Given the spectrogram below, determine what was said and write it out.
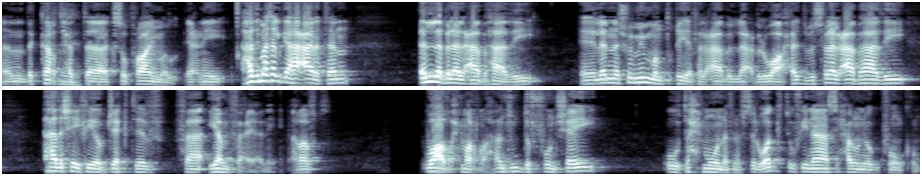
أنا ذكرت إيه. حتى Exoprimal. يعني هذه ما تلقاها عادة إلا بالألعاب هذه. لأن شوي مين منطقية في ألعاب اللاعب الواحد بس في الألعاب هذه هذا شيء فيه اوبجيكتيف فينفع يعني عرفت؟ واضح مرة أنتم تدفون شيء وتحمونه في نفس الوقت وفي ناس يحاولون يوقفونكم.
